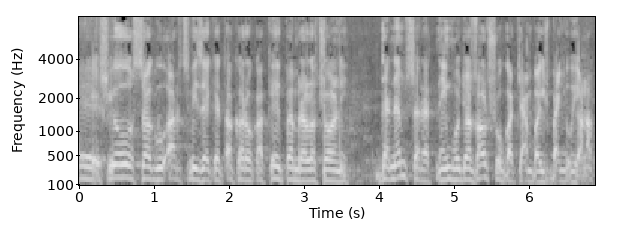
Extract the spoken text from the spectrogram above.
és jó szagú arcvizeket akarok a képemre locsolni, de nem szeretném, hogy az alsógatyámba is benyúljanak.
